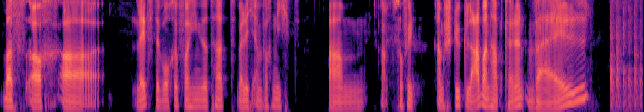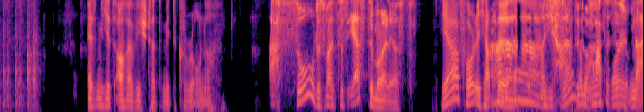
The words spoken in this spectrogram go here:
was auch äh, letzte Woche verhindert hat, weil ich einfach nicht ähm, so viel am Stück labern habe können, weil es mich jetzt auch erwischt hat mit Corona. Ach so, das war jetzt das erste Mal erst. Ja, voll. Ich hatte. Ah, ich dachte, ja, du ja, hattest ja schon. Nein,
